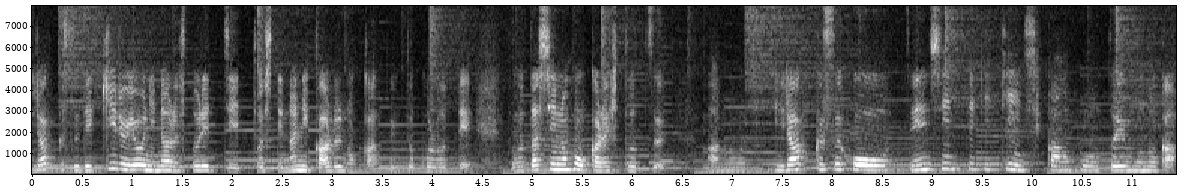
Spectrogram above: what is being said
リラックスできるようになるストレッチとして何かあるのかというところで私の方から一つあのリラックス法全身的筋弛緩法というものが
